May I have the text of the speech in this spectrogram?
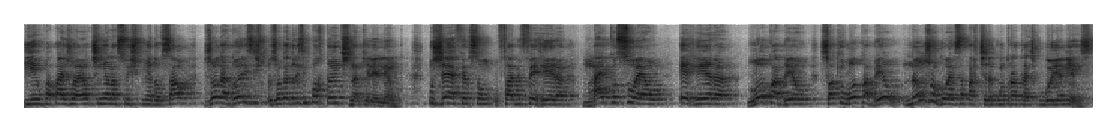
e o papai Joel tinha na sua espinha dorsal jogadores, jogadores importantes naquele elenco. O Jefferson, o Fábio Ferreira, Michael Suel, Herrera, Louco Abreu. Só que o Louco Abreu não jogou essa partida contra o Atlético Goianiense.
